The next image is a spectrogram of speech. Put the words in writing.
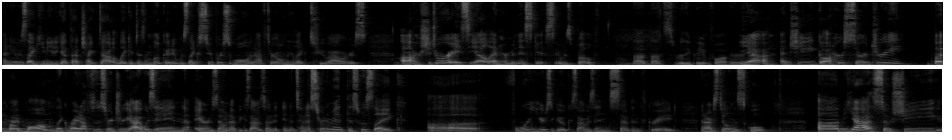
And he was like, "You need to get that checked out. Like, it doesn't look good. It was like super swollen after only like two hours. Uh, she tore her ACL and her meniscus. It was both. Oh, that that's really painful. I've. Yeah, and she got her surgery. But my mom, like right after the surgery, I was in Arizona because I was at, in a tennis tournament. This was like uh, four years ago because I was in seventh grade and I was still in the school. Um, yeah, so she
